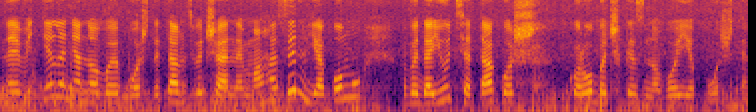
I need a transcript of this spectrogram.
не відділення нової пошти, там звичайний магазин, в якому видаються також коробочки з нової пошти.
